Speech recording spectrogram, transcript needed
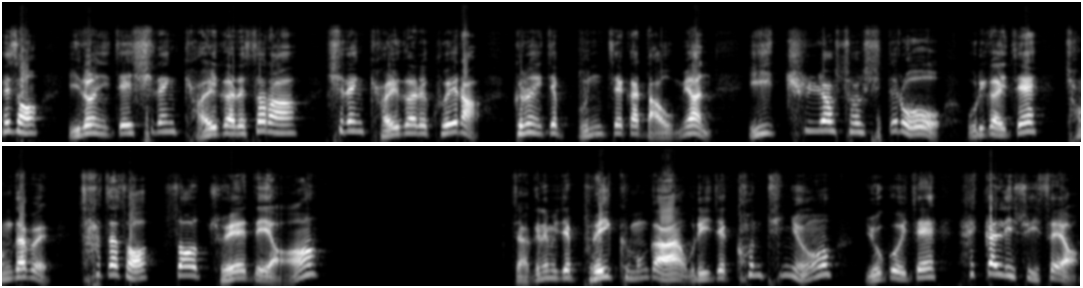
해서 이런 이제 실행 결과를 써라. 실행 결과를 구해라. 그런 이제 문제가 나오면 이 출력 서식대로 우리가 이제 정답을 찾아서 써줘야 돼요. 자, 그럼 이제 브레이크 뭔가 우리 이제 컨티뉴 요거 이제 헷갈릴 수 있어요.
